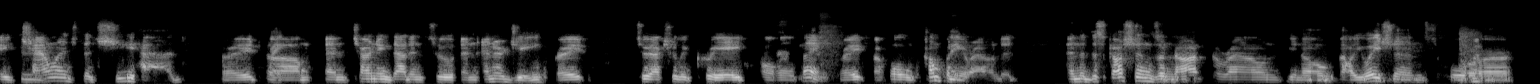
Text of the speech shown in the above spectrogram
a mm. challenge that she had, right, right. Um, and turning that into an energy, right, to actually create a whole thing, right, a whole company around it. And the discussions are not around you know valuations or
